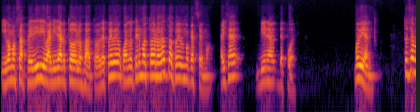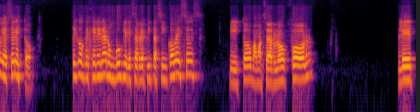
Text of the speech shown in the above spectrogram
y vamos a pedir y validar todos los datos. Después vemos, cuando tenemos todos los datos, después vemos qué hacemos. Ahí se viene después. Muy bien. Entonces voy a hacer esto. Tengo que generar un bucle que se repita cinco veces. Listo, vamos a hacerlo. For let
